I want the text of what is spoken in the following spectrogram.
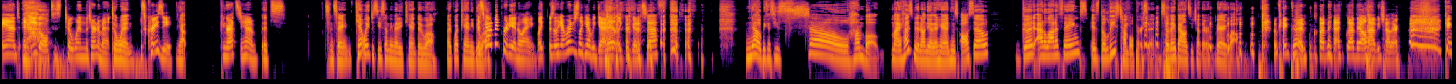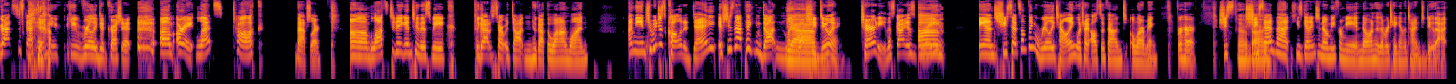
and an Yeah. eagle to to win the tournament. to win. It's crazy. Yep. Congrats to him. It's it's insane. Can't wait to see something that he can't do well. Like, what can he do It's well? gotta be pretty annoying. Like, is like everyone just like, yeah, we get it. Like, you're good at stuff. no, because he's so humble. My husband, on the other hand, who's also good at a lot of things, is the least humble person. so they balance each other very well. Okay, good. I'm glad they glad they all have each other. Congrats to Stefan. Yeah. He he really did crush it. Um, all right, let's talk Bachelor. Um, lots to dig into this week. We got to start with Dotun, who got the one on one. I mean, should we just call it a day? If she's not picking Dotun, like Yeah. what's she doing? Charity, this guy is great. Um, And she said something really telling, which I also found alarming for her. She Oh, she said that he's getting to know me for me, and no one has ever taken the time to do that.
